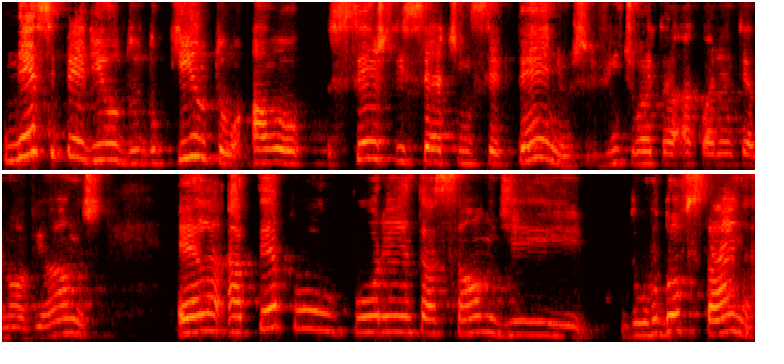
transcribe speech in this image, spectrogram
Nesse período do quinto ao sexto e sétimo setênios, 28 a 49 anos, ela, até por, por orientação de, do Rudolf Steiner,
